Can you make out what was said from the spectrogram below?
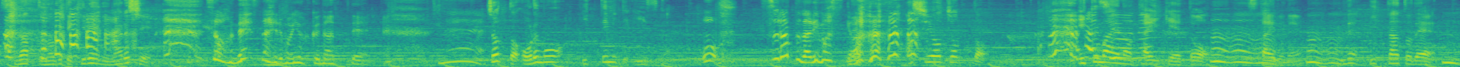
スラッと伸びて綺麗になるし。う んそうねスタイルも良くなって。ねえ。ちょっと俺も行ってみていいですか？おスラッとなりますか、足をちょっと 行く前の体型とスタイルね。うんうん。で行った後でうん。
